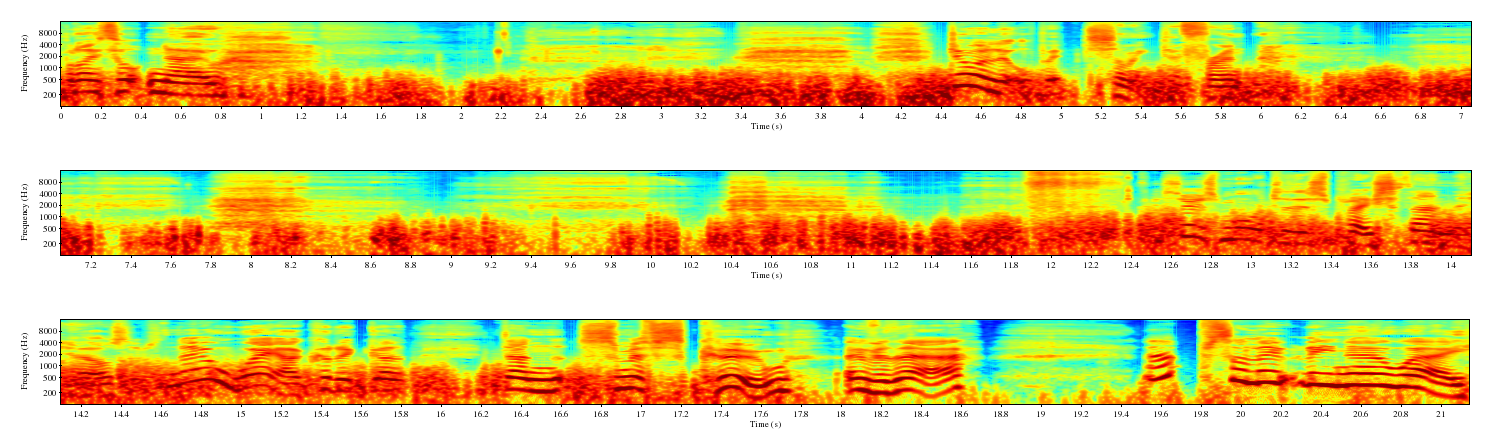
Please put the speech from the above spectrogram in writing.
but I thought, no, do a little bit something different. Because there's more to this place than the hills. There's no way I could have go- done Smith's Combe over there. Absolutely no way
